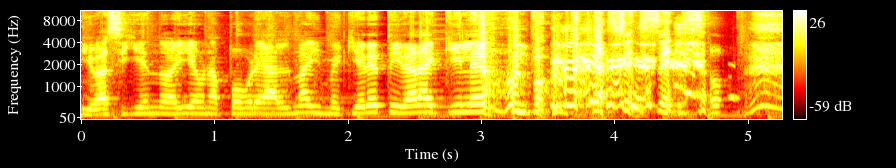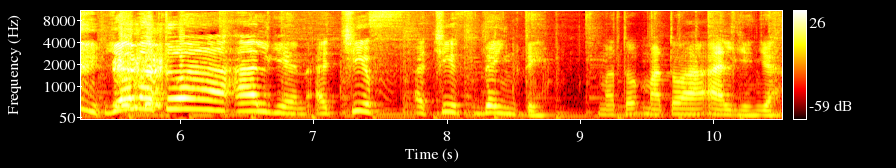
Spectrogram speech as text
y va siguiendo ahí a una pobre alma y me quiere tirar aquí Lemon ¿por qué haces eso? ya mató a alguien a Chief a Chief 20 mató, mató a alguien ya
